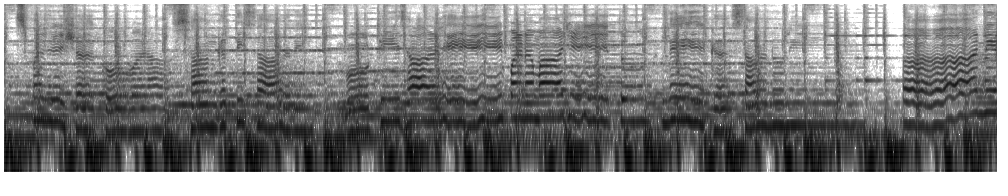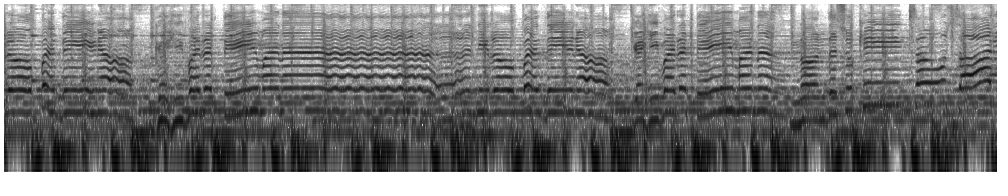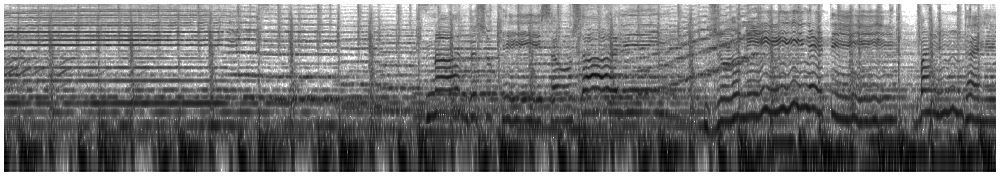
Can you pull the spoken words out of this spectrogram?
स्पर्श कोवळा सांगती सारी मोठी झाली पण माझे तू लेख सानुली निरोप देण्या गहिवरत सुखी संसारी जुळून येती बंधने.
